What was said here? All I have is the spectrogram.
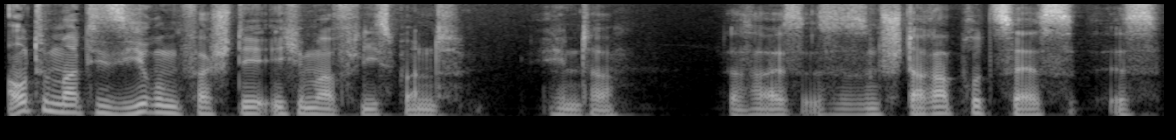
Automatisierung verstehe ich immer Fließband hinter. Das heißt, es ist ein starrer Prozess, es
